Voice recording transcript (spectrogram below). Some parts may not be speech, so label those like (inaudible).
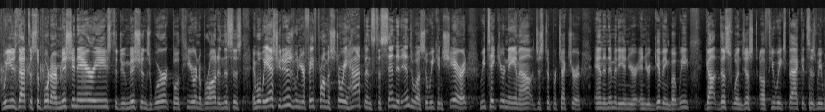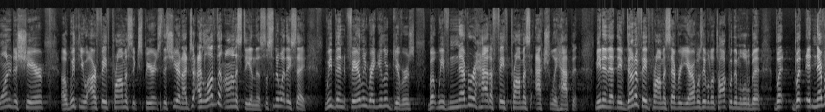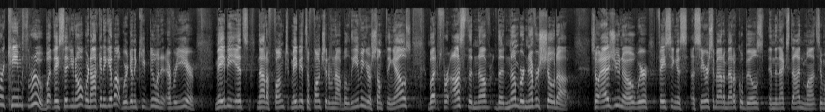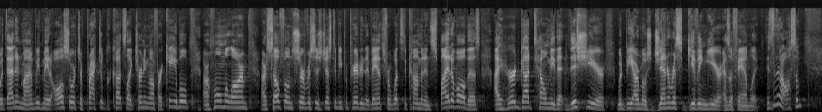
We use that to support our missionaries, to do missions work both here and abroad. And this is, and what we ask you to do is when your faith promise story happens, to send it into us so we can share it. We take your name out just to protect your anonymity in your in your giving. But we got this one just a few weeks back. It says we wanted to share uh, with you our faith promise experience this year, and I I love the honesty in this. Listen to what they say. We've been fairly regular givers, but we've never had a faith promise actually happen. Meaning that they've done a faith promise every year. I was able to talk with them a little bit, but but it never came through. But they said, you know what, we're not going to give up. We're going to keep doing it every year. Maybe it's not a function, maybe it's a function of not believing or something else, but for us, the, num- the number never showed up. So, as you know, we're facing a, a, serious amount of medical bills in the next nine months. And with that in mind, we've made all sorts of practical cuts like turning off our cable, our home alarm, our cell phone services just to be prepared in advance for what's to come. And in spite of all this, I heard God tell me that this year would be our most generous giving year as a family. Isn't that awesome?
